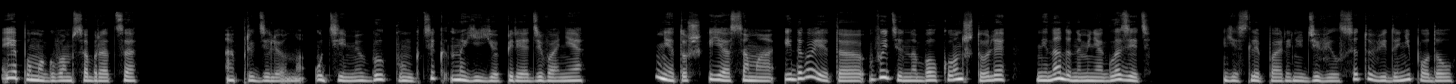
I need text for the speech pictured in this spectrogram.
Я помогу вам собраться». Определенно, у Тими был пунктик на ее переодевание. «Нет уж, я сама. И давай это, выйди на балкон, что ли. Не надо на меня глазеть». Если парень удивился, то вида не подал.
